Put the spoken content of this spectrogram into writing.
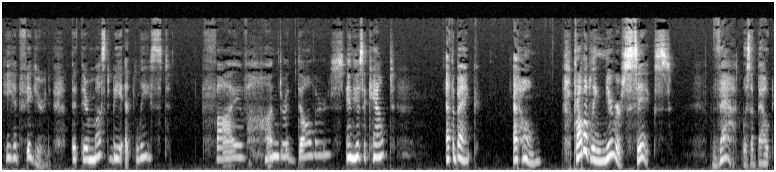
He had figured that there must be at least five hundred dollars in his account at the bank, at home, probably nearer six. That was about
